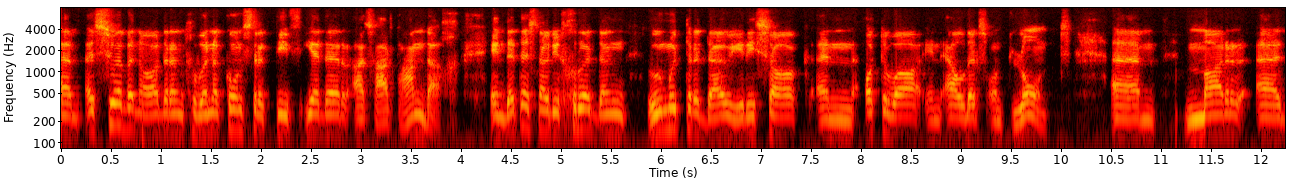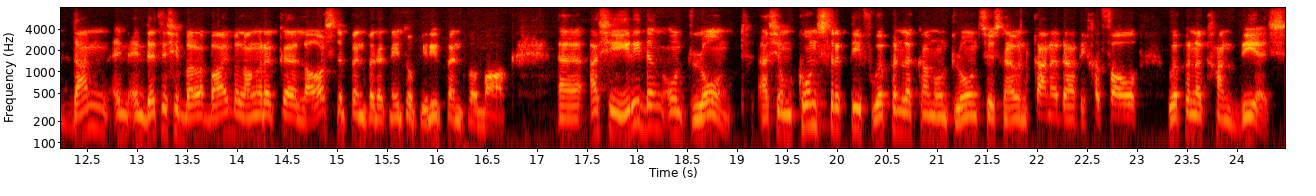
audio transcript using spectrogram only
Um, is so benadering gewoonlik konstruktief eerder as hardhandig. En dit is nou die groot ding, hoe moet Trudeau hierdie saak in Ottawa en elders ontlont? Um, maar uh, dan en en dit is die baie belangrike laaste punt wat ek net op hierdie punt wil maak. Uh as jy hierdie ding ontlont, as jy hom konstruktief hopelik kan ontlont soos nou in Kanada die geval hopelik gaan wees,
